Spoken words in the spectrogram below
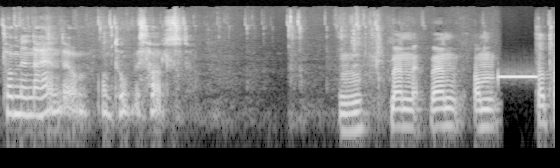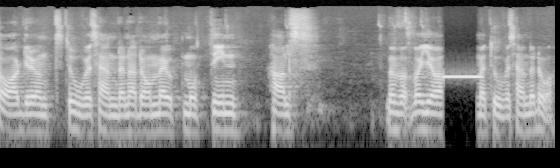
tar mina händer om, om Toves hals. Mm. Men, men om tar tag runt Toves händer när de är upp mot din hals. Men vad, vad gör med Toves händer då?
